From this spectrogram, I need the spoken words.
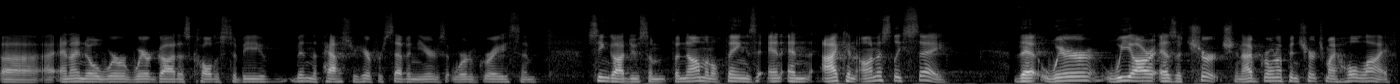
uh, and I know we're where God has called us to be. I've been the pastor here for seven years at Word of Grace and seen God do some phenomenal things. And, and I can honestly say that where we are as a church, and I've grown up in church my whole life,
